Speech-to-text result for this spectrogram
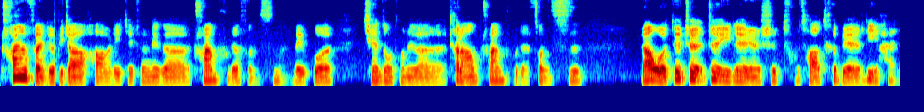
川粉就比较好理解，就是那个川普的粉丝嘛，美国前总统那个特朗普川普的粉丝。然后我对这这一类人是吐槽特别厉害的，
